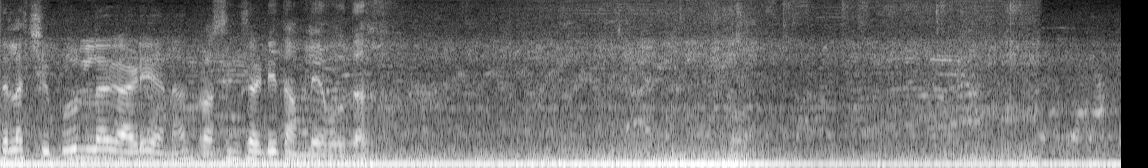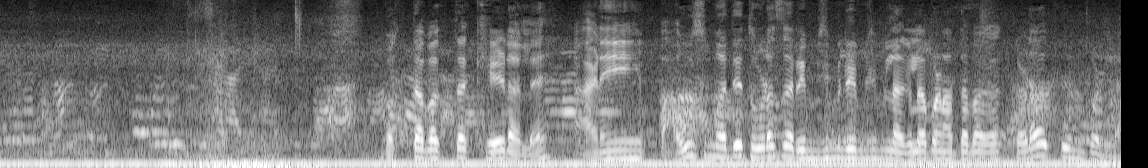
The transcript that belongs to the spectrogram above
चला चिपळूणला गाडी आहे ना क्रॉसिंगसाठी थांबली आहे बहुधा. बघता बघता खेळ आहे आणि पाऊसमध्ये थोडासा रिमझिम रिमझिम लागला पण आता बघा कडक ऊन पडला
